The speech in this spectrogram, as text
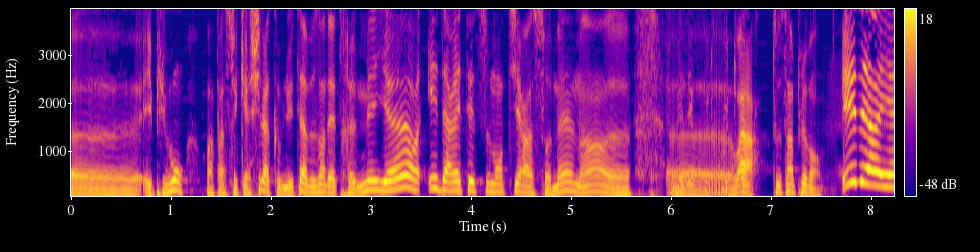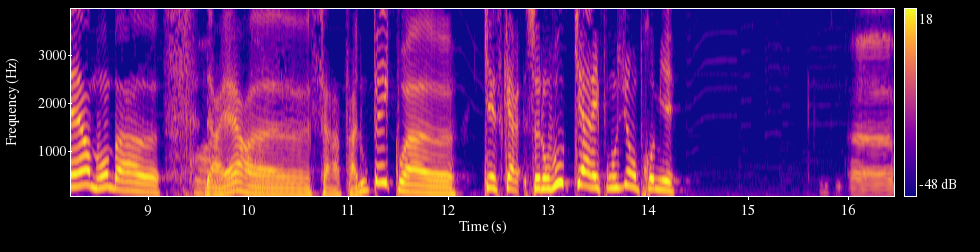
euh, et puis bon, on va pas se le cacher, la communauté a besoin d'être meilleure et d'arrêter de se mentir à soi-même. Hein, euh, de euh, voilà, tout simplement. Et derrière, bon bah derrière, euh, ça a pas loupé quoi. Euh, Qu'est-ce qu'a, selon vous, qui a répondu en premier? Euh,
